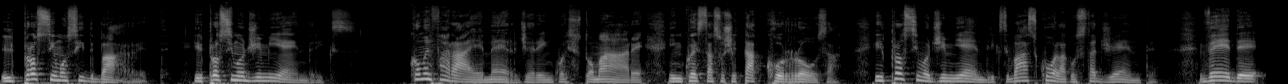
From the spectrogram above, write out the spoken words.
Il prossimo Sid Barrett, il prossimo Jimi Hendrix. come farà a emergere in questo mare, in questa società corrosa? Il prossimo Jimi Hendrix va a scuola con sta gente, vede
